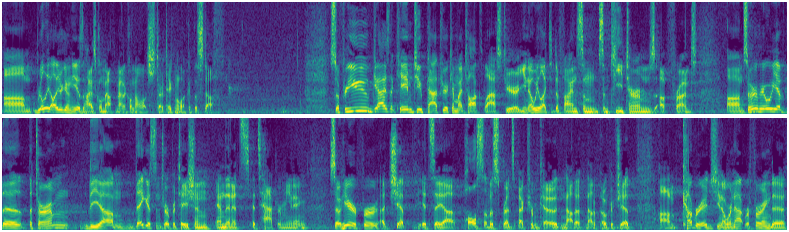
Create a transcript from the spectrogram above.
Um, really all you're going to need is a high school mathematical knowledge to start taking a look at this stuff. So for you guys that came to Patrick and my talk last year, you know we like to define some, some key terms up front. Um, so here, here, we have the, the term, the um, Vegas interpretation, and then its, its hacker meaning. So here for a chip, it's a uh, pulse of a spread spectrum code, not a, not a poker chip. Um, coverage, you know, we're not referring to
